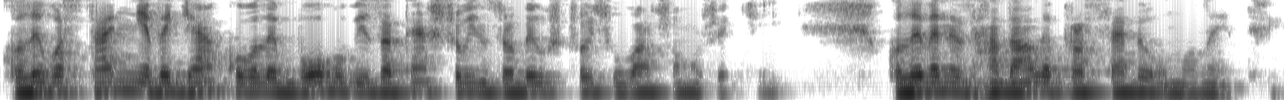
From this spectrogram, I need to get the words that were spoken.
Коли востаннє ви дякували Богові за те, що Він зробив щось у вашому житті, коли ви не згадали про себе у молитві,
